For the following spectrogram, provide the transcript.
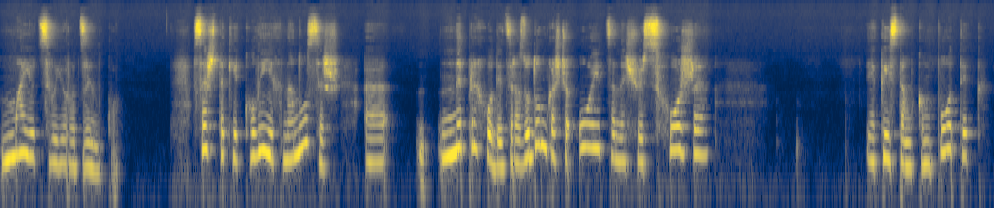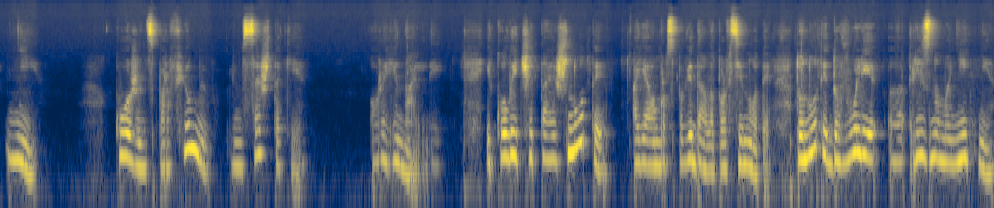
мають свою родзинку. Все ж таки, коли їх наносиш, е, не приходить зразу думка, що ой, це на щось схоже, якийсь там компотик. Ні. Кожен з парфюмів, він все ж таки оригінальний. І коли читаєш ноти, а я вам розповідала про всі ноти, то ноти доволі е, різноманітні.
